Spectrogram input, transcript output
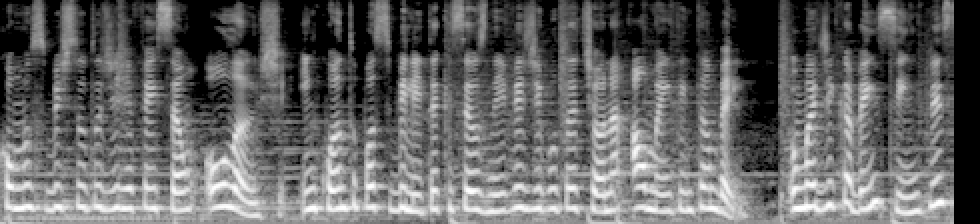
como substituto de refeição ou lanche, enquanto possibilita que seus níveis de glutationa aumentem também. Uma dica bem simples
